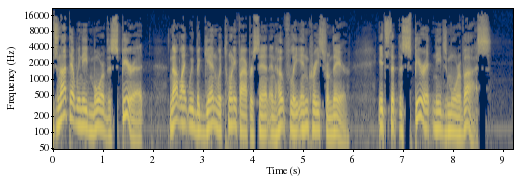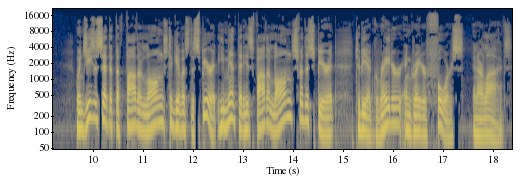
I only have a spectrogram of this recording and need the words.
It's not that we need more of the Spirit, not like we begin with 25% and hopefully increase from there. It's that the Spirit needs more of us. When Jesus said that the Father longs to give us the Spirit, he meant that his Father longs for the Spirit to be a greater and greater force in our lives.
